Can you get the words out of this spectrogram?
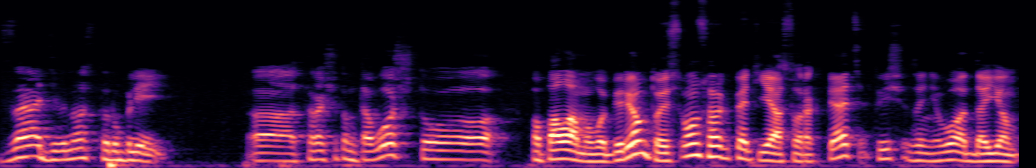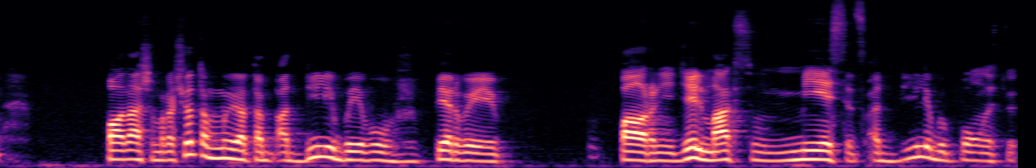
за 90 рублей. Э, с расчетом того, что пополам его берем, то есть он 45, я 45 тысяч за него отдаем. По нашим расчетам мы от, отбили бы его в первые пару недель, максимум месяц отбили бы полностью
